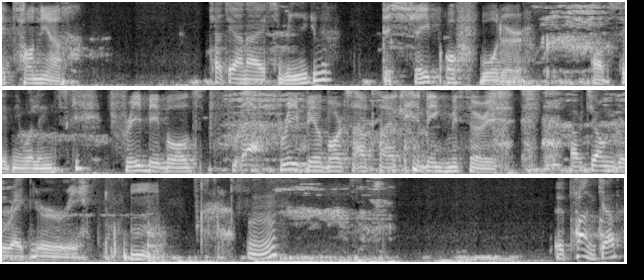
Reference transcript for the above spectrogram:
I, Tonya. Tatiana S. Regal The Shape of Water. av Sidney Wolinski. Free billboards, free billboards outside Ebbing, Missouri. Av John Gregory. Mm. Eh, Tankar?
